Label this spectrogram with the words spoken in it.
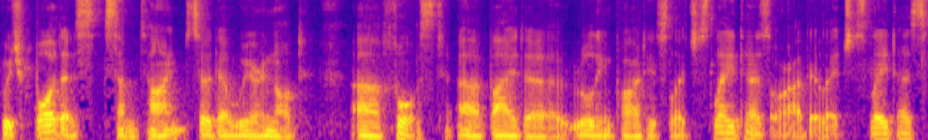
which bought us some time so that we are not uh, forced uh, by the ruling party's legislators or other legislators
